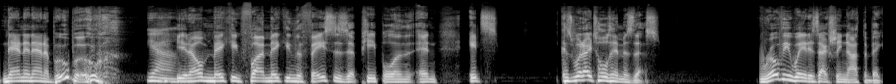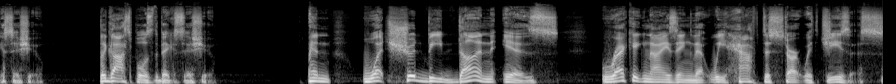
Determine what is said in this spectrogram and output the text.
nana nana boo boo, Yeah. you know, making fun, making the faces at people. And, and it's because what I told him is this Roe v. Wade is actually not the biggest issue. The gospel is the biggest issue. And what should be done is recognizing that we have to start with Jesus.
